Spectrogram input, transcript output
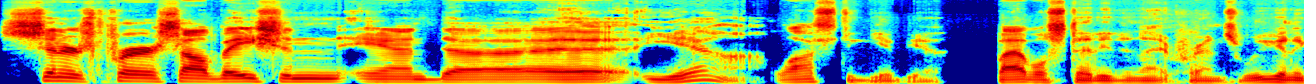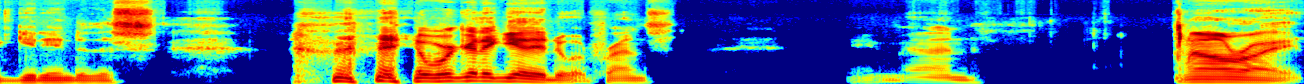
sinner's prayer salvation and uh yeah lots to give you. Bible study tonight friends. We're gonna get into this. We're gonna get into it friends. Amen. All right.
